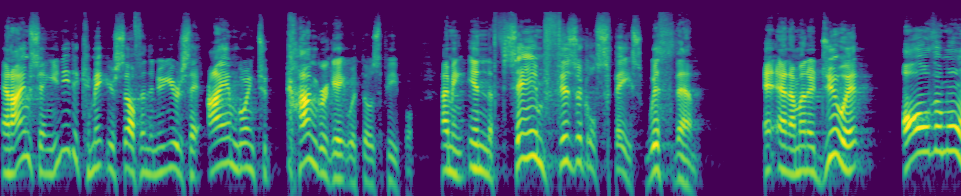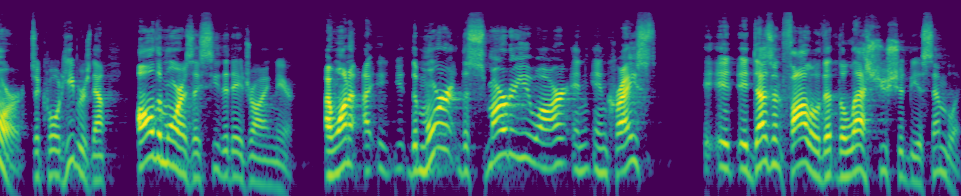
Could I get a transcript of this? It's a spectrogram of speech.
And I'm saying you need to commit yourself in the new year to say, I am going to congregate with those people. I mean, in the same physical space with them. And, and I'm going to do it all the more, to quote Hebrews now, all the more as I see the day drawing near. I want to, the more, the smarter you are in, in Christ, it, it doesn't follow that the less you should be assembling.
